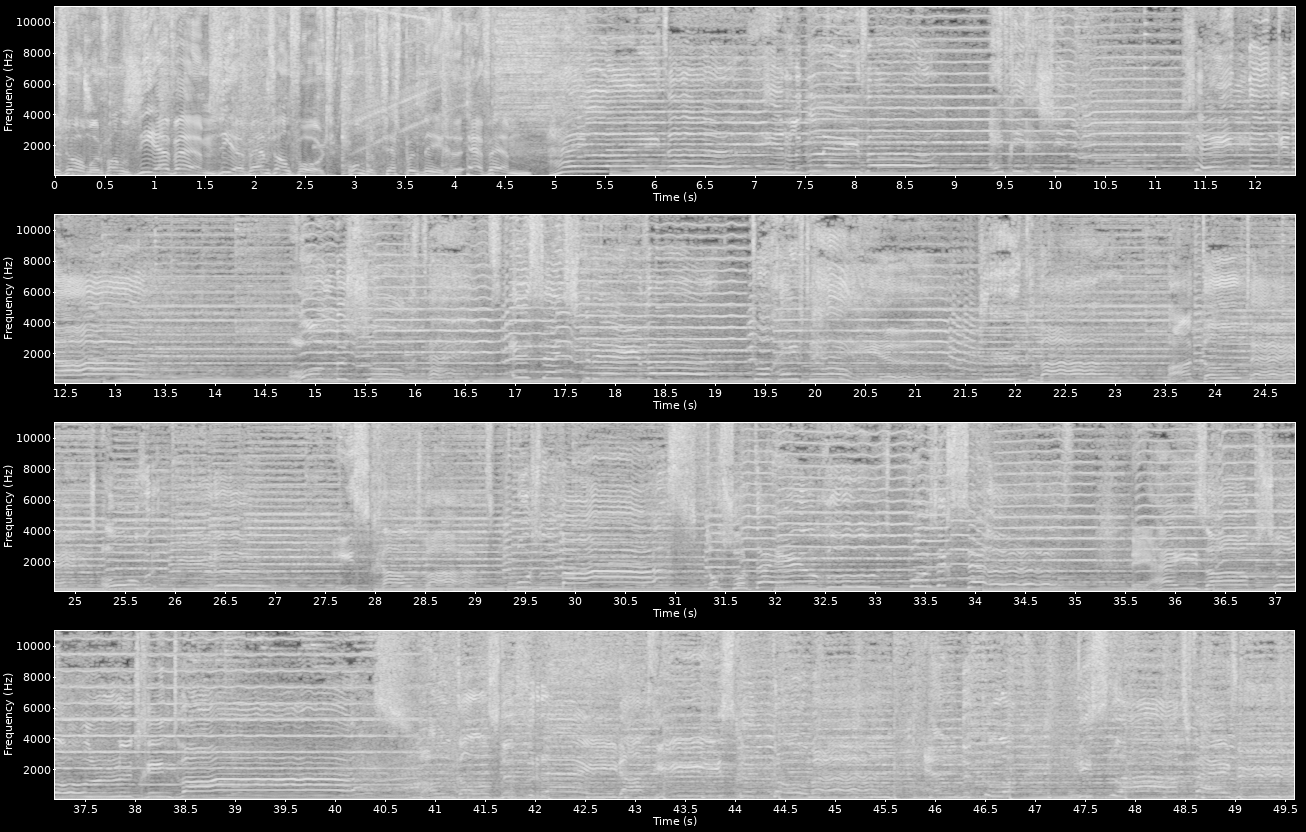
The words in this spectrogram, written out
hete zomer van ZFM. ZFM antwoord. 106.9 FM. Hij leidt een heerlijk leven. Heeft geen gezin. Geen denken aan. zichzelf. Nee, hij is absoluut geen dwaas. Want als de vrijdag is gekomen en de klok die slaat vijf uur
